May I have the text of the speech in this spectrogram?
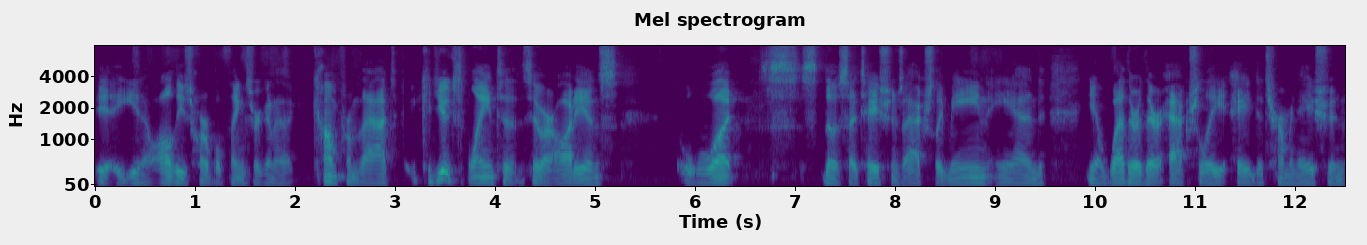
you know all these horrible things are going to come from that. Could you explain to to our audience what those citations actually mean and you know whether they're actually a determination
